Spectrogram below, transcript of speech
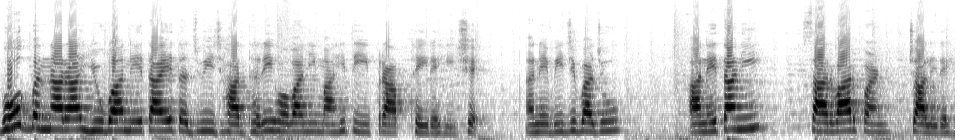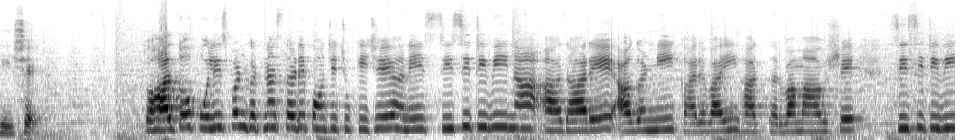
ભોગ બનનારા યુવા નેતાએ તજવીજ હાથ ધરી હોવાની માહિતી પ્રાપ્ત થઈ રહી છે. અને બીજી બાજુ આ નેતાની સારવાર પણ ચાલી રહી છે. તો હાલ તો પોલીસ પણ ઘટના સ્થળે પહોંચી ચૂકી છે અને સીસીટીવીના આધારે આગળની કાર્યવાહી હાથ ધરવામાં આવશે. સીસીટીવી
